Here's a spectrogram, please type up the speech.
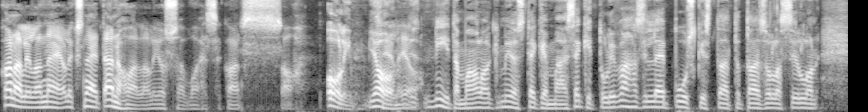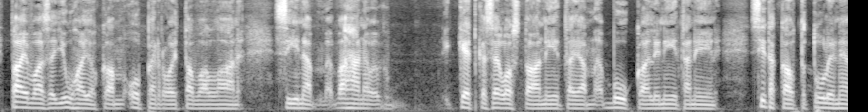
kanalilla näin, oliko näitä NHL oli jossain vaiheessa kanssa? Oli, joo. Siellä, joo. Niitä mä aloinkin myös tekemään. Sekin tuli vähän silleen puskista, että taisi olla silloin Taivaisen Juha, joka operoi tavallaan siinä vähän ketkä selostaa niitä ja buukkaili niitä, niin sitä kautta tuli ne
